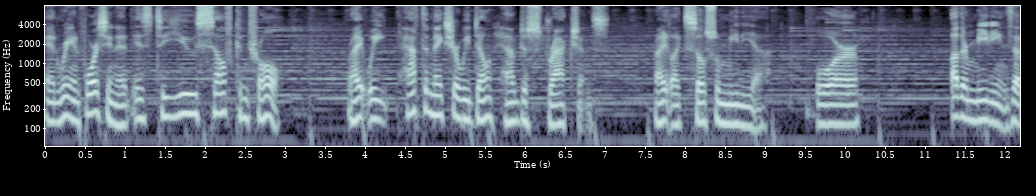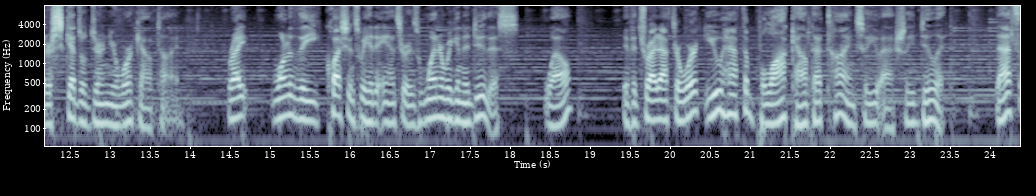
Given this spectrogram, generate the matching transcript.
and reinforcing it is to use self control, right? We have to make sure we don't have distractions, right? Like social media or other meetings that are scheduled during your workout time, right? One of the questions we had to answer is when are we going to do this? Well, if it's right after work, you have to block out that time so you actually do it. That's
